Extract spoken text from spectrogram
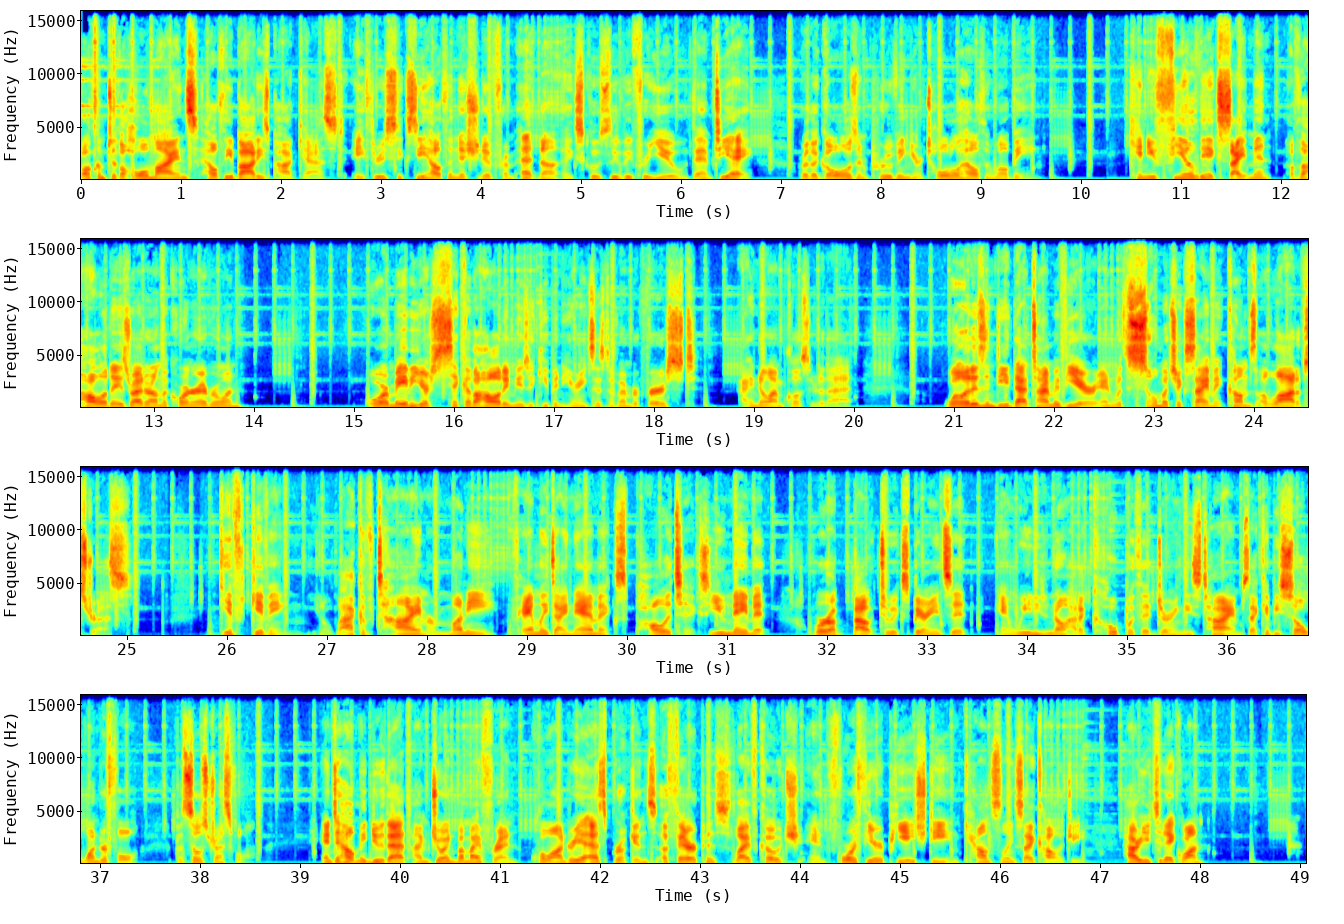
Welcome to the Whole Minds Healthy Bodies podcast, a 360 health initiative from Aetna exclusively for you, the MTA, where the goal is improving your total health and well being. Can you feel the excitement of the holidays right around the corner, everyone? Or maybe you're sick of the holiday music you've been hearing since November 1st. I know I'm closer to that. Well, it is indeed that time of year, and with so much excitement comes a lot of stress. Gift giving, you know, lack of time or money, family dynamics, politics, you name it. We're about to experience it, and we need to know how to cope with it during these times that can be so wonderful, but so stressful. And to help me do that, I'm joined by my friend, Qualandria S. Brookens, a therapist, life coach, and fourth year PhD in counseling psychology. How are you today, Quan?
